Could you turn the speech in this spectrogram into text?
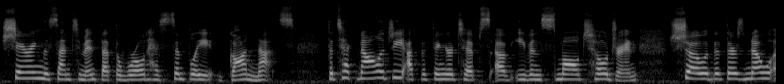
sharing the sentiment that the world has simply gone nuts. The technology at the fingertips of even small children show that there's no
